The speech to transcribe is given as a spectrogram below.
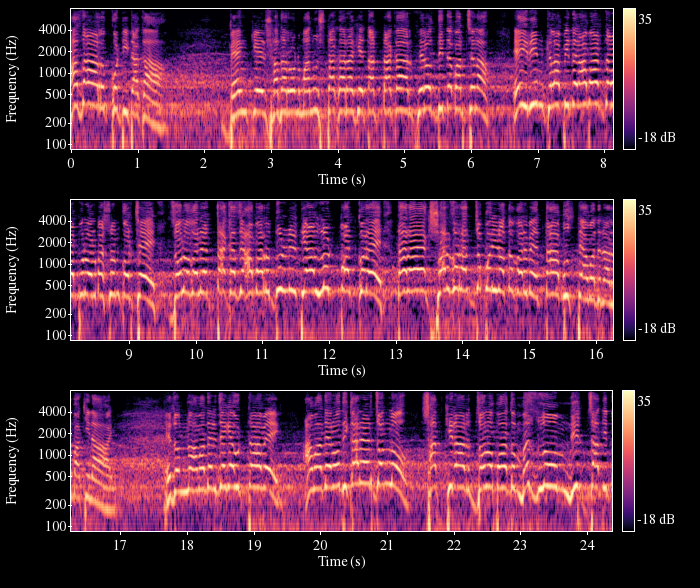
হাজার কোটি টাকা। ব্যাংকের সাধারণ মানুষ টাকা রাখে, তার টাকা আর ফেরত দিতে পারছে না। এই ঋণ খেলাপিদের আবার যারা পুনর্বাসন করছে, জনগণের টাকা যে আবার দুর্নীতি আর লুটপাট করে, তারা এক স্বর্গরাজ্য পরিণত করবে, তা বুঝতে আমাদের আর বাকি নাই। এজন্য আমাদের জেগে উঠতে হবে। আমাদের অধিকারের জন্য সাতক্ষীরার জনপদ মজলুম, নির্যাতিত,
